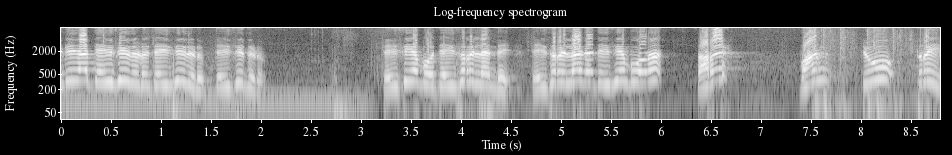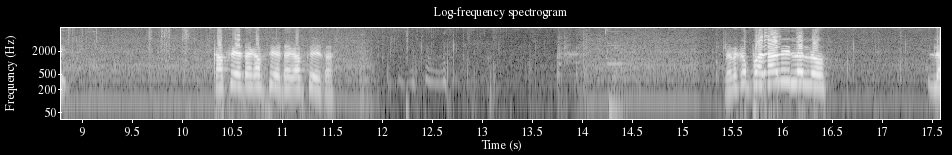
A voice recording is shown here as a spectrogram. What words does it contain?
ഇത് ഞാൻ ചേസ് ചെയ്തിടും ചേസ് ചെയ്തിടും ചേസ് ചെയ്തിടും. ചേസ് ചെയ്യാൻ പോകും ചേസർ ഇല്ല എന്റെ. ചേസർ ഇല്ല ഞാൻ ചേസ് ചെയ്യാൻ പോവാണ്. സാറേ വൺ ടു ത്രീ കഫ് ചെയ്യട്ടെ കഫ് ചെയ്യട്ടെ കഫ് ചെയ്യട്ടെ നിനക്ക് പരാതി ഇല്ലല്ലോ ഇല്ല.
